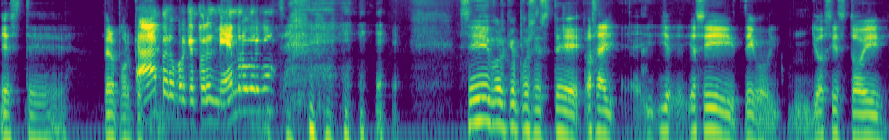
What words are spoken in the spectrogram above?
Este. Pero porque. Ah, pero porque tú eres miembro, ¿verdad? Sí, porque pues este, o sea, yo, yo sí, digo, yo sí estoy,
